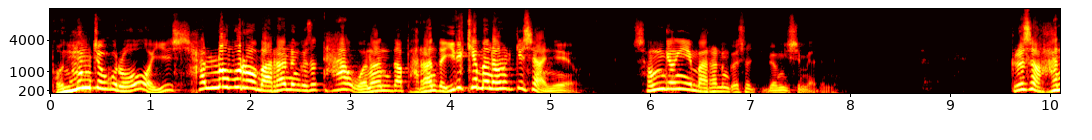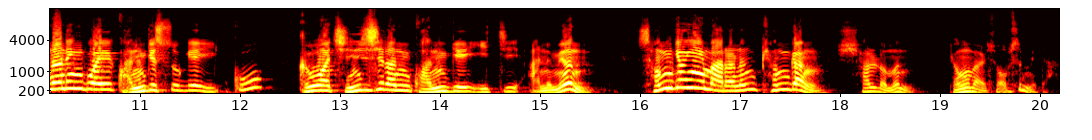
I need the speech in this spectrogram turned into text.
본능적으로 이 샬롬으로 말하는 것을 다 원한다, 바란다, 이렇게만 할 것이 아니에요. 성경이 말하는 것을 명심해야 됩니다. 그래서 하나님과의 관계 속에 있고 그와 진실한 관계에 있지 않으면 성경이 말하는 평강, 샬롬은 경험할 수 없습니다.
